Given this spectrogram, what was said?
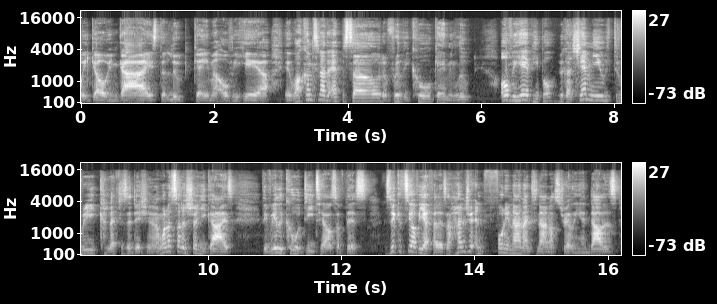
we going guys? The Loot Gamer over here and welcome to another episode of really cool gaming loot. Over here people, we got Shenmue 3 Collector's Edition and I want to sort of show you guys the really cool details of this. As you can see over here, fellas, 149.99 Australian dollars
